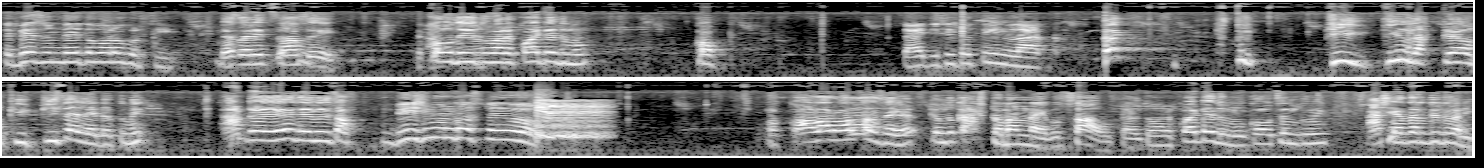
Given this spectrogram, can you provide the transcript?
তো বেতন দিয়ে তো বড় করছি। বেচার ইচ্ছা আছে। কও দিই তোমার কয়টা দিব কও। চাই দিছি তো তিন লাখ! কি তিন লাখ টাকা কি কি চাইলে এটা তুমি? আটে এই যে বিশ মন হইব। কালার ভালো আছে কিন্তু কাস্টমার নাই বুঝছাও? তাহলে তোমার কয়টা দিব কওছেন তুমি আশি হাজার দিতে পারি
